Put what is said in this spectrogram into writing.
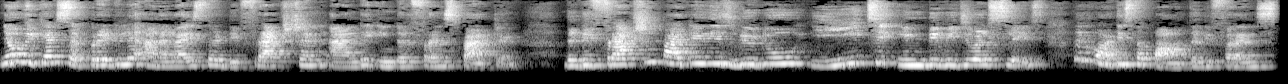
Now we can separately analyze the diffraction and the interference pattern. The diffraction pattern is due to each individual slits. Then what is the path difference?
